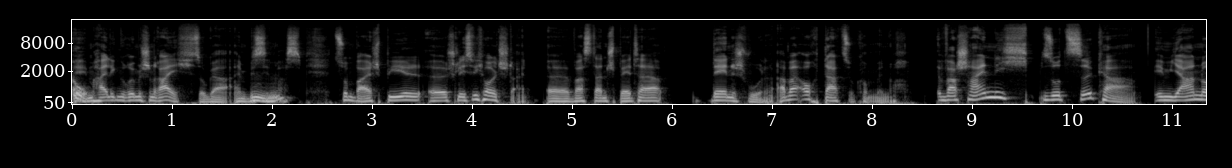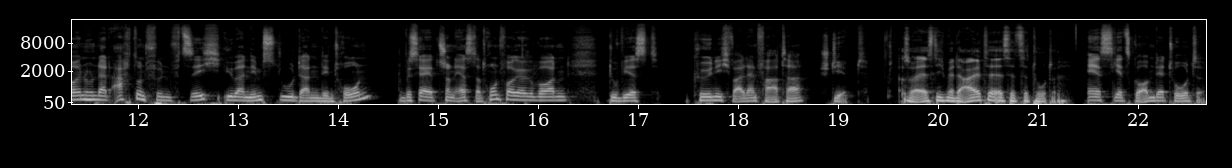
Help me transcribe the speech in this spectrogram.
Oh. im Heiligen Römischen Reich sogar ein bisschen Mhm. was. Zum Beispiel äh, Schleswig-Holstein, äh, was dann später dänisch wurde. Aber auch dazu kommen wir noch. Wahrscheinlich so circa im Jahr 958 übernimmst du dann den Thron. Du bist ja jetzt schon erster Thronfolger geworden. Du wirst König, weil dein Vater stirbt. Also er ist nicht mehr der Alte, er ist jetzt der Tote. Er ist jetzt Gorm der Tote.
